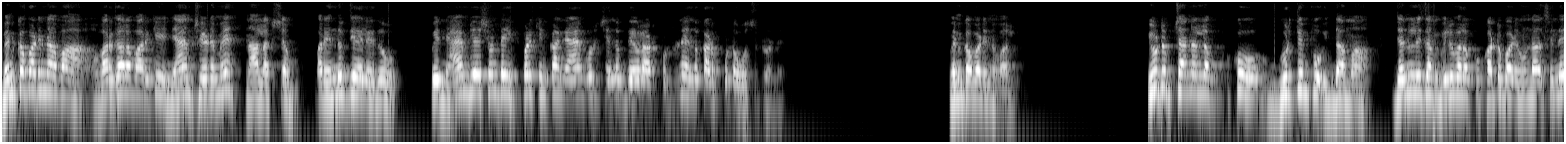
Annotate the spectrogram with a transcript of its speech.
వెనుకబడిన వర్గాల వారికి న్యాయం చేయడమే నా లక్ష్యం. మరి ఎందుకు చేయలేదు? మీరు న్యాయం చేసి ఉంటే ఇప్పటికి ఇంకా న్యాయం గురించి ఎందుకు దేవులు ఆడుకుంటుండే ఎందుకు అడుక్కుంటూ కూర్చుంటుండే? వెనుకబడిన వాళ్ళు. యూట్యూబ్ ఛానళ్ళకు గుర్తింపు ఇద్దామా? జర్నలిజం విలువలకు కట్టుబడి ఉండాల్సిందే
